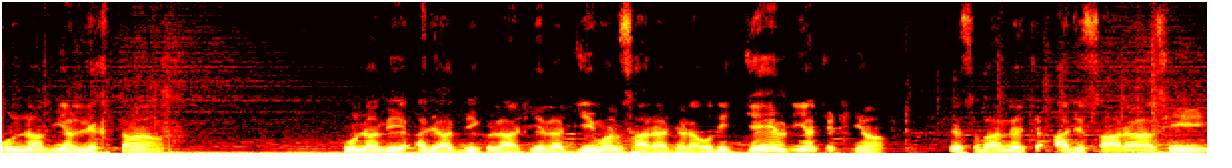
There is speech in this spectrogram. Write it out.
ਉਹਨਾਂ ਦੀਆਂ ਲਿਖਤਾਂ, ਉਹਨਾਂ ਦੀ ਆਜ਼ਾਦੀ ਘੁਲਾਟੀਏ ਦਾ ਜੀਵਨ ਸਾਰਾ ਜਿਹੜਾ ਉਹਦੀ ਜੇਲ੍ਹ ਦੀਆਂ ਚਿੱਠੀਆਂ ਦੇ ਸੰਬੰਧ ਵਿੱਚ ਅੱਜ ਸਾਰਾ ਅਸੀਂ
